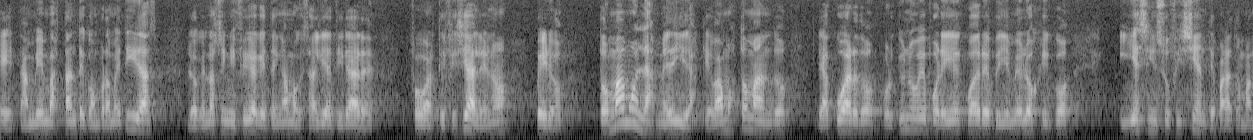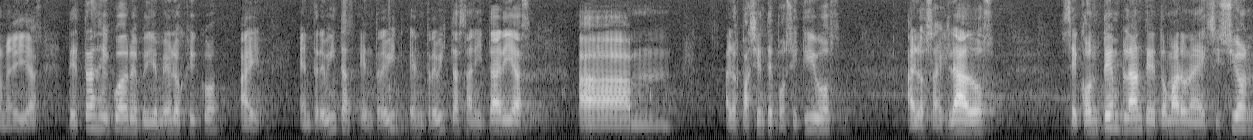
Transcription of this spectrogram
eh, también bastante comprometidas, lo que no significa que tengamos que salir a tirar fuegos artificiales, ¿no? Pero tomamos las medidas que vamos tomando de acuerdo, porque uno ve por ahí el cuadro epidemiológico y es insuficiente para tomar medidas. Detrás del cuadro epidemiológico hay entrevistas, entrevistas sanitarias mm, a los pacientes positivos, a los aislados, se contempla antes de tomar una decisión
